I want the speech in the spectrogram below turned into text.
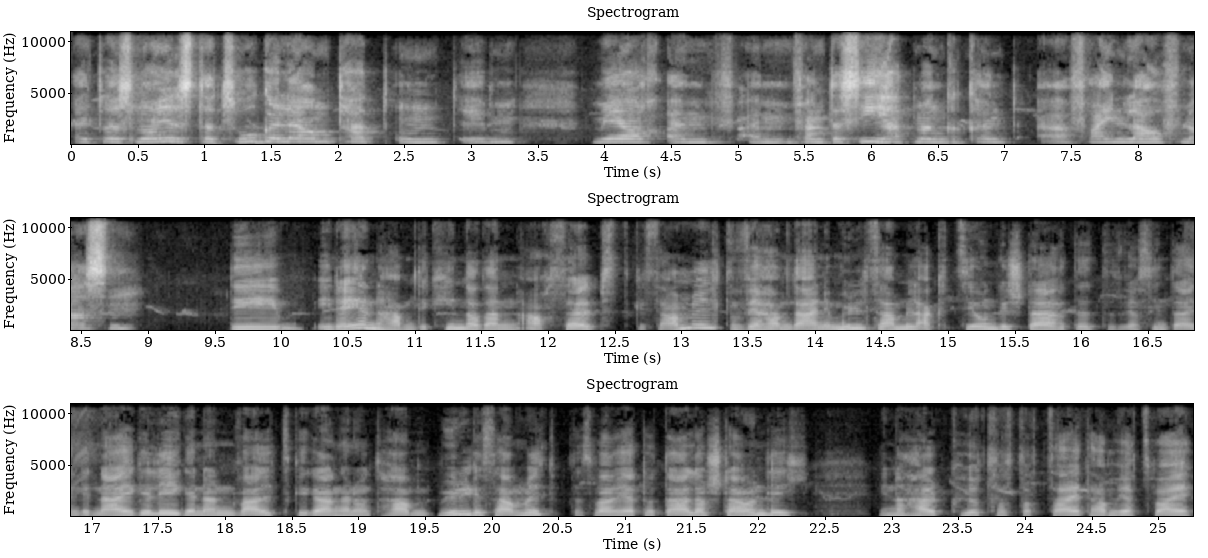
etwas Neues dazugelernt hat und eben mehr ähm, ähm, Fantasie hat man gekonnt äh, freien Lauf lassen. Die Ideen haben die Kinder dann auch selbst gesammelt. Wir haben da eine Müllsammelaktion gestartet. Wir sind da in den nahegelegenen Wald gegangen und haben Müll gesammelt. Das war ja total erstaunlich. Innerhalb kürzester Zeit haben wir zwei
